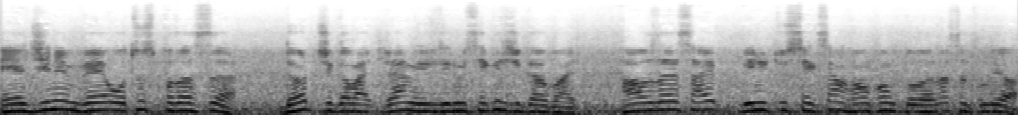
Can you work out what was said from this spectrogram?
LG'nin V30 Plus'ı 4 GB RAM 128 GB hafızaya sahip 1380 Hong Kong dolarına satılıyor.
